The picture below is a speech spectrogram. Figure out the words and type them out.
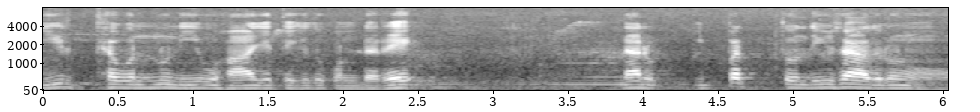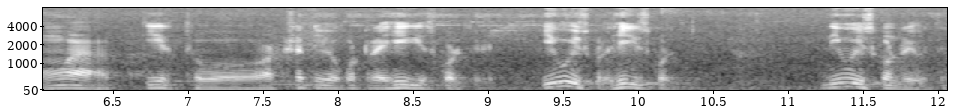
ತೀರ್ಥವನ್ನು ನೀವು ಹಾಗೆ ತೆಗೆದುಕೊಂಡರೆ, ನಾನು ಇಪ್ಪತ್ತೊಂದು ದಿವಸ ಆದ್ರೂ ಆ ತೀರ್ಥವೋ ಅಕ್ಷತೆಯೋ ಕೊಟ್ಟರೆ ಹೀಗೆ ಇಸ್ಕೊಳ್ತೀರಿ ಹೀಗೂ ಇಸ್ಕೊಳ್ಳಿ ಹೀಗೆ ಇಸ್ಕೊಳ್ತೀರಿ ನೀವು ಇಸ್ಕೊಂಡ್ರೆ ಇವತ್ತು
